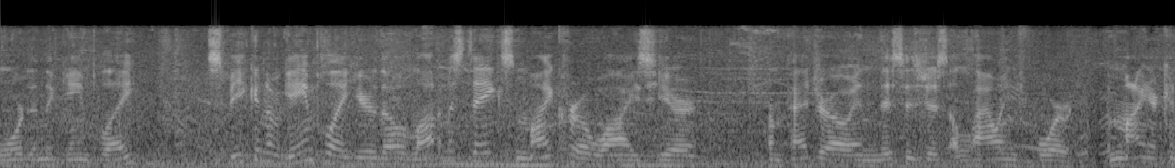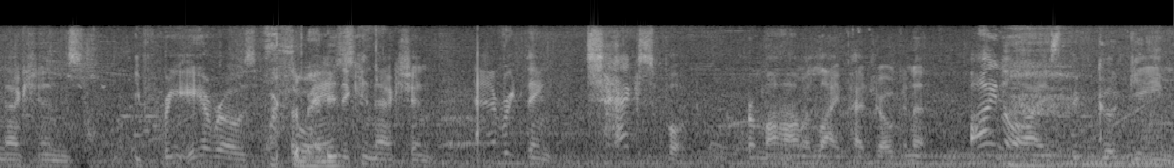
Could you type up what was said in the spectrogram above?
more than the gameplay. Speaking of gameplay here, though, a lot of mistakes micro-wise here from Pedro, and this is just allowing for the Miner connections, the free arrows, What the the bandit connection, everything textbook from Mohamed Light Pedro. Gonna finalize the good game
